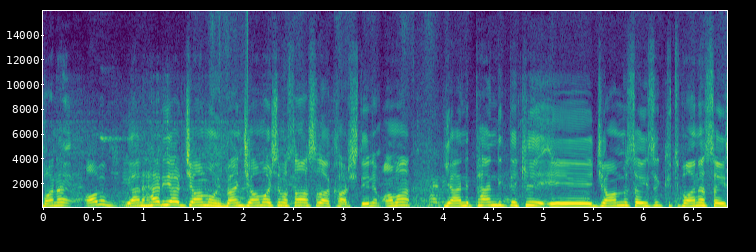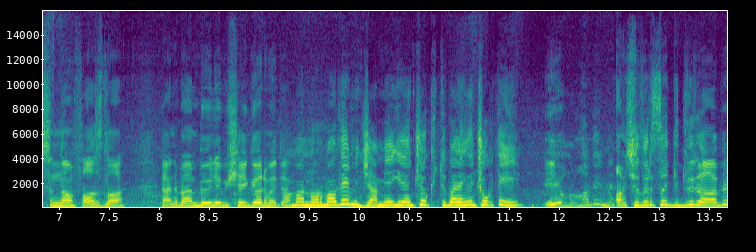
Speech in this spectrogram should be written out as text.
Bana abi yani her yer cami olmuş. Ben cami açılmasına asla karşı değilim ama yani Pendik'teki e, cami sayısı kütüphane sayısından fazla. Yani ben böyle bir şey görmedim. Ama normal değil mi? Camiye giden çok, kütüphaneye giden çok değil. E, normal değil mi? Açılırsa gidilir abi.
